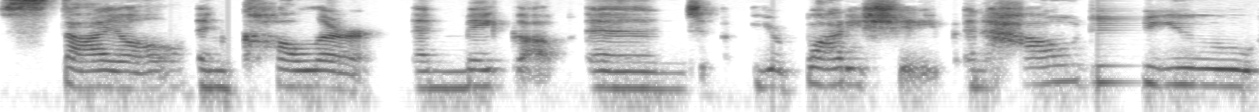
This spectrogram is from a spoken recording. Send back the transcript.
style and color and makeup and your body shape and how do you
